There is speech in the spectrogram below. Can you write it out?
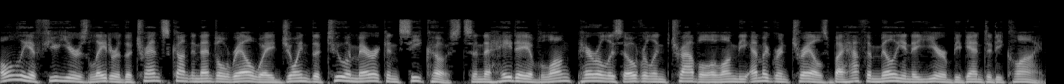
Only a few years later the Transcontinental Railway joined the two American sea coasts and the heyday of long perilous overland travel along the emigrant trails by half a million a year began to decline.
